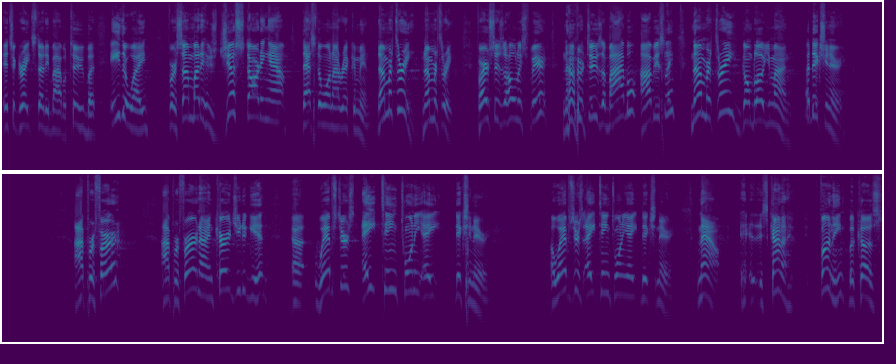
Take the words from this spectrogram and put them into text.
it's a great study Bible too. But either way, for somebody who's just starting out, that's the one I recommend. Number three, number three. First is the Holy Spirit. Number two is the Bible, obviously. Number three, gonna blow your mind, a dictionary. I prefer, I prefer, and I encourage you to get uh, Webster's 1828 dictionary. A Webster's 1828 dictionary. Now, it's kind of funny because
